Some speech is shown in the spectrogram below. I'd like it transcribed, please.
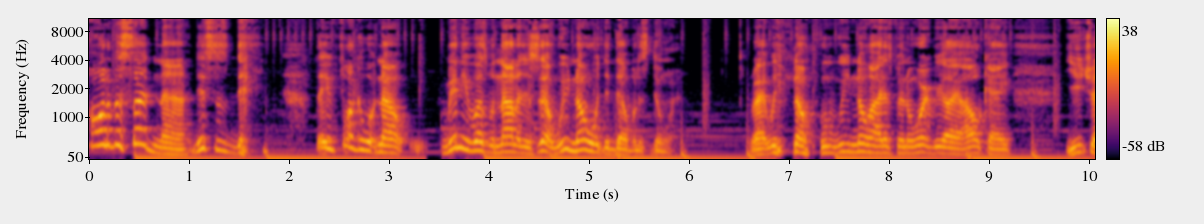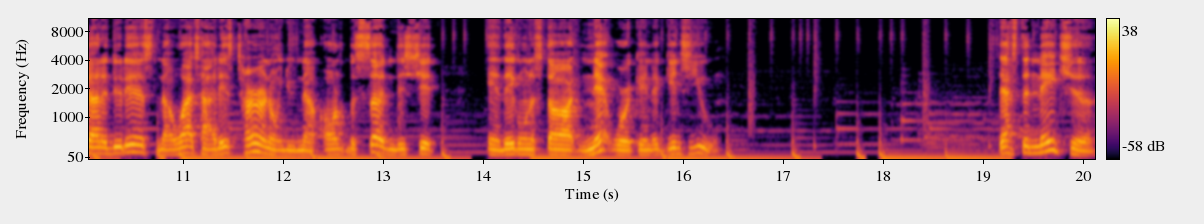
all of a sudden now, this is they fucking with now, many of us with knowledge of self, we know what the devil is doing. Right? We know we know how this gonna work. Be like, okay, you trying to do this. Now watch how this turn on you. Now all of a sudden this shit and they're gonna start networking against you. That's the nature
